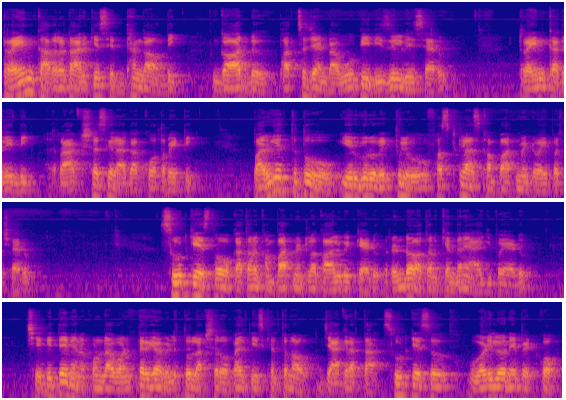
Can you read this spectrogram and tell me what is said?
ట్రైన్ కదలటానికి సిద్ధంగా ఉంది. గార్డు పచ్చ జెండా ఊపి విజిల్ వేశారు. ట్రైన్ కదిలింది. రాక్షసిలాగా కూతబెట్టి పరుగెత్తుతూ ఇరుగురు వ్యక్తులు ఫస్ట్ క్లాస్ కంపార్ట్మెంట్ వైపు వచ్చారు సూట్ కేసుతో ఒక అతను కంపార్ట్మెంట్లో కాలు పెట్టాడు. రెండో అతను కిందనే ఆగిపోయాడు. చెబితే వినకుండా ఒంటరిగా వెళుతూ లక్ష రూపాయలు తీసుకెళ్తున్నావు. జాగ్రత్త. సూట్ కేసు ఒడిలోనే పెట్టుకో.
